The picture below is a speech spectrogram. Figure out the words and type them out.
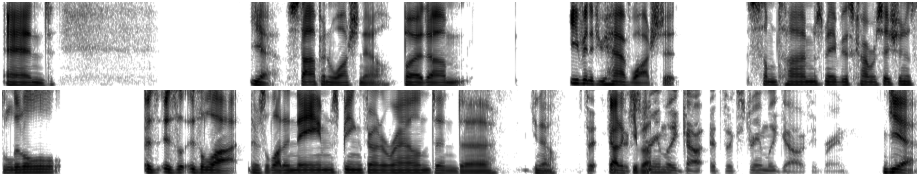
and yeah stop and watch now but um even if you have watched it sometimes maybe this conversation is a little is is, is a lot there's a lot of names being thrown around and uh you know gotta it's keep up extremely Ga- it's extremely galaxy brain, yeah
